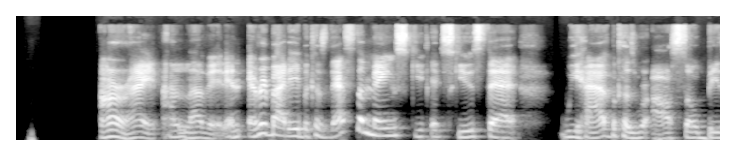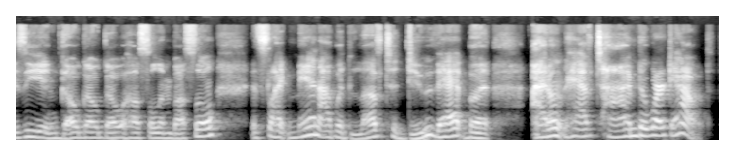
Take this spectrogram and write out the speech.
All right. I love it. And everybody, because that's the main excuse that we have because we're all so busy and go, go, go, hustle and bustle. It's like, man, I would love to do that, but I don't have time to work out.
